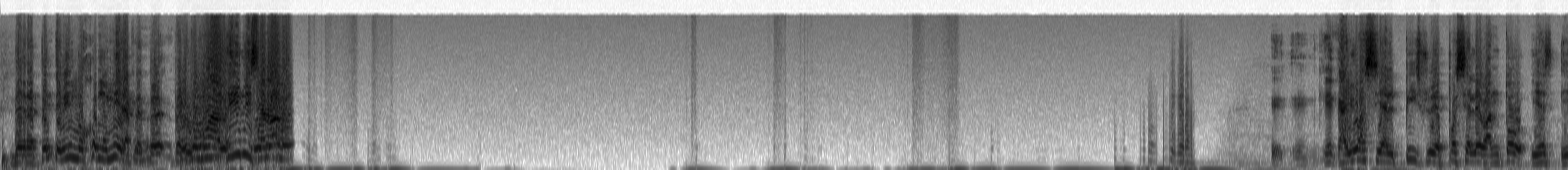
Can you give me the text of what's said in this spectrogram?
De repente vimos cómo, mira, pero, pero- pero abrir y cerrar. eh, eh, que cayó hacia el piso y después se levantó y es y,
